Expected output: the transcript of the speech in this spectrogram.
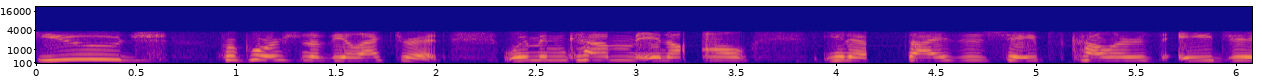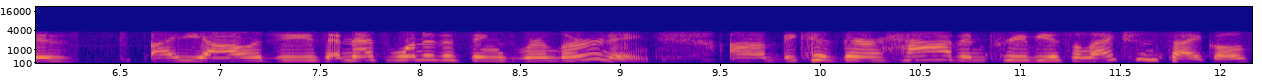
huge proportion of the electorate. Women come in all, you know, sizes, shapes, colors, ages, ideologies, and that's one of the things we're learning um, because there have in previous election cycles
